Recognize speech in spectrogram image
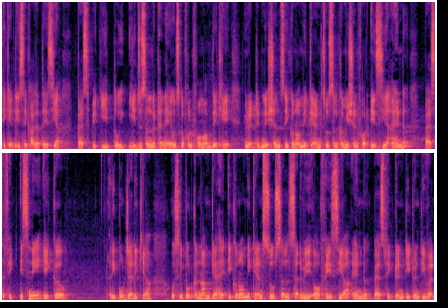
ठीक है तो इसे कहा जाता है एशिया पैसिफिक। ये तो ये जो संगठन है, उसका फुल फॉर्म आप देखें United Nations Economic and Social Commission for Asia and Pacific इसने एक रिपोर्ट जारी किया। उस रिपोर्ट का नाम क्या है? Economic and Social Survey of Asia and Pacific 2021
